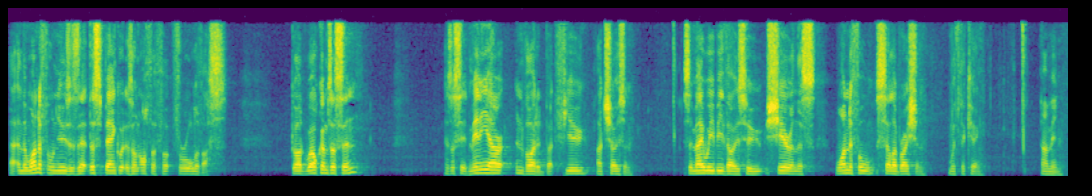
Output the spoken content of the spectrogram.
Uh, and the wonderful news is that this banquet is on offer for, for all of us. God welcomes us in as I said, many are invited, but few are chosen. So may we be those who share in this wonderful celebration with the King. Amen.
